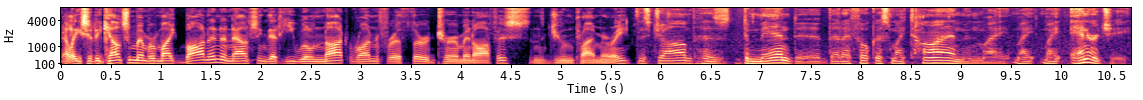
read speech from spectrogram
LA City Council member Mike Bonin announcing that he will not run for a third term in office in the June primary. This job has demanded that I focus my time and my, my, my energy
